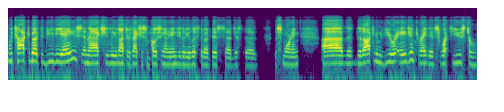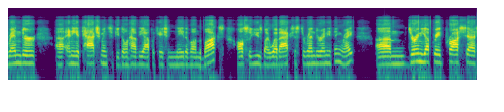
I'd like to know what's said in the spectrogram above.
we talked about the DVAs, and actually, believe it or not, actually some posting on the NGW list about this uh, just uh, this morning. Uh, the, the, document viewer agent, right, is what's used to render uh, any attachments if you don't have the application native on the box. Also used by Web Access to render anything, right? Um, during the upgrade process,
